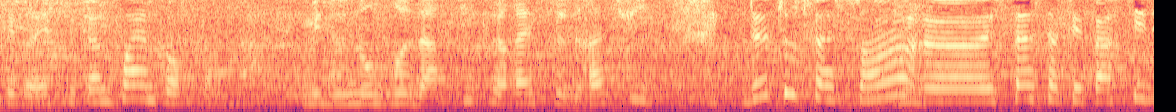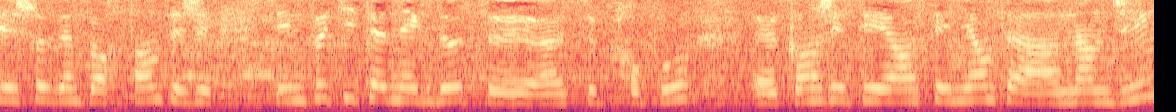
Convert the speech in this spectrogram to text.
c'est vrai, c'est un point important. Mais de nombreux articles restent gratuits. De toute façon, euh, ça, ça fait partie des choses importantes. J'ai une petite anecdote euh, à ce propos. Euh, quand j'étais enseignante à Nanjing,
